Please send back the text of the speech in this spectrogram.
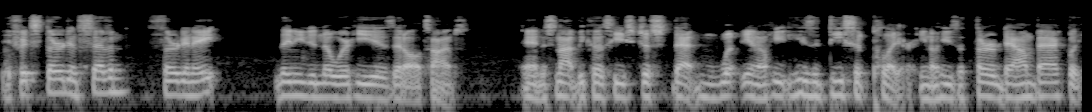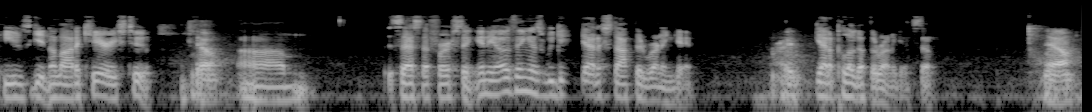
If it's third and seven, third and eight, they need to know where he is at all times. And it's not because he's just that, you know, he, he's a decent player. You know, he's a third down back, but he's getting a lot of carries too. Yeah. Um, so that's the first thing. And the other thing is we got to stop the running game. Right. Got to plug up the run against them. Yeah.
